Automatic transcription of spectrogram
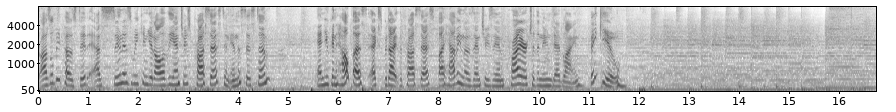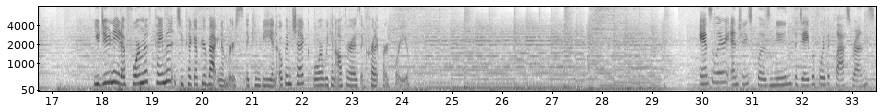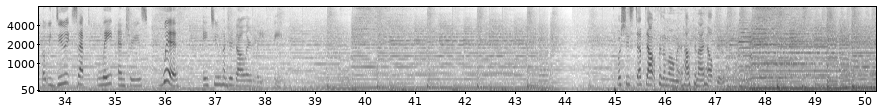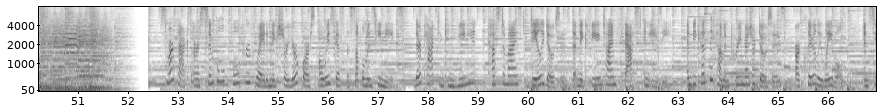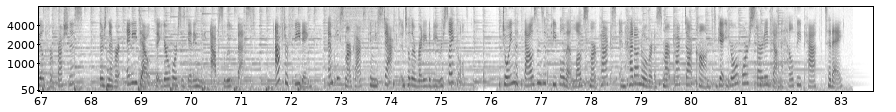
Draws will be posted as soon as we can get all of the entries processed and in the system. And you can help us expedite the process by having those entries in prior to the noon deadline. Thank you. You do need a form of payment to pick up your back numbers. It can be an open check or we can authorize a credit card for you. Ancillary entries close noon the day before the class runs, but we do accept late entries with a $200 late fee. Well, she stepped out for the moment. How can I help you? Smart Packs are a simple, foolproof way to make sure your horse always gets the supplements he needs. They're packed in convenient, customized daily doses that make feeding time fast and easy. And because they come in pre measured doses, are clearly labeled, and sealed for freshness, there's never any doubt that your horse is getting the absolute best. After feeding, empty SmartPaks can be stacked until they're ready to be recycled. Join the thousands of people that love SmartPaks and head on over to smartpak.com to get your horse started down the healthy path today.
